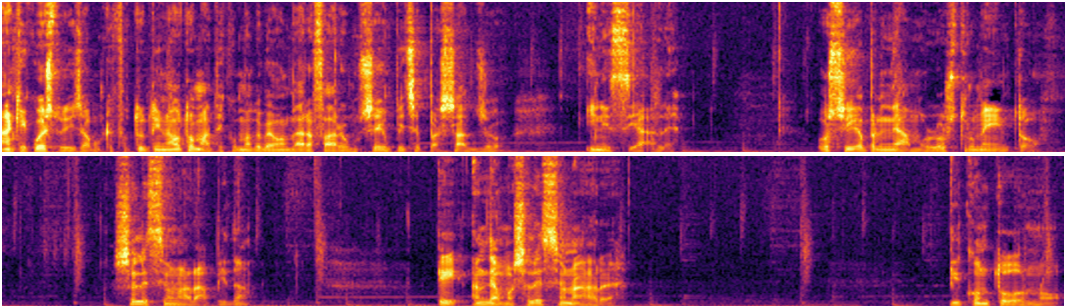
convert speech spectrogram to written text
anche questo diciamo che fa tutto in automatico, ma dobbiamo andare a fare un semplice passaggio iniziale ossia prendiamo lo strumento seleziona rapida e andiamo a selezionare il contorno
